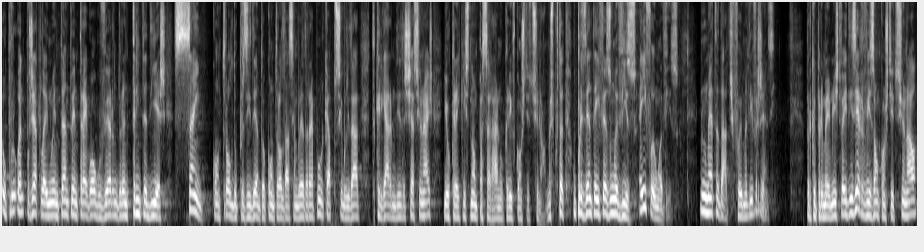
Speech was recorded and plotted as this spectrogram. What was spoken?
O anteprojeto de lei, no entanto, entrega ao Governo durante 30 dias, sem controle do Presidente ou controle da Assembleia da República, a possibilidade de criar medidas excepcionais e eu creio que isso não passará no crivo constitucional. Mas, portanto, o Presidente aí fez um aviso. Aí foi um aviso. No metadados foi uma divergência porque o Primeiro-Ministro veio dizer revisão constitucional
